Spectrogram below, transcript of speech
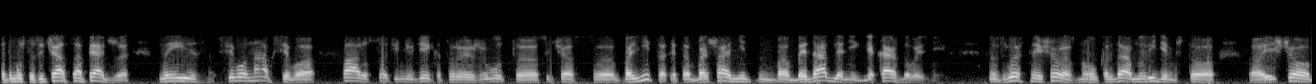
Потому что сейчас, опять же, мы из всего-навсего пару сотен людей, которые живут э, сейчас э, в больницах, это большая не, беда для них, для каждого из них. Но, с другой стороны, еще раз, ну, когда мы видим, что э, еще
